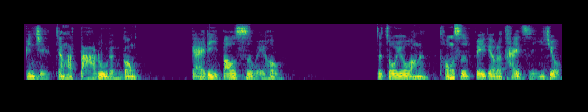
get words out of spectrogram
并且将他打入冷宫，改立褒姒为后。这周幽王呢，同时废掉了太子依旧，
